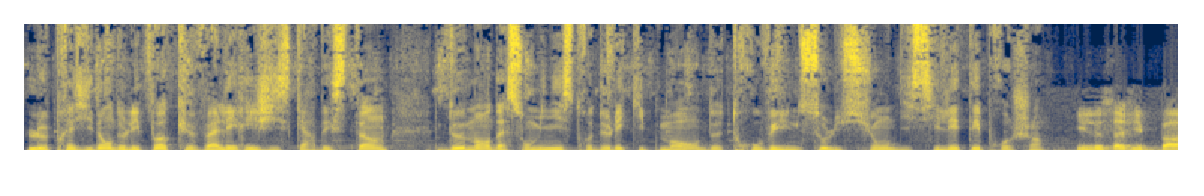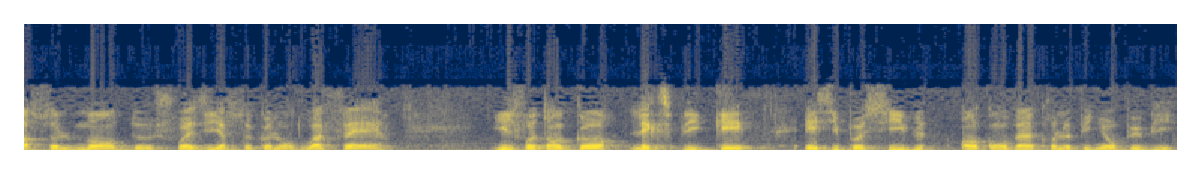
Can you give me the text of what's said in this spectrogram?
Le président de l'époque, Valéry Giscard d'Estaing, demande à son ministre de l'équipement de trouver une solution d'ici l'été prochain. Il ne s'agit pas seulement de choisir ce que l'on doit faire, il faut encore l'expliquer et si possible en convaincre l'opinion publique.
